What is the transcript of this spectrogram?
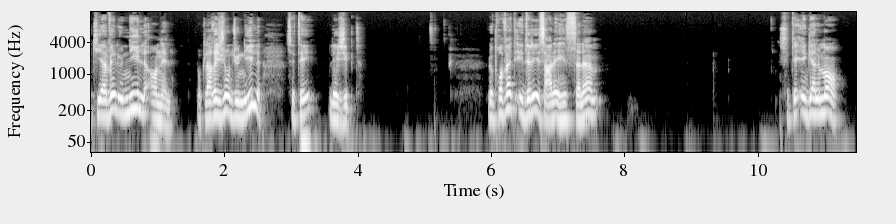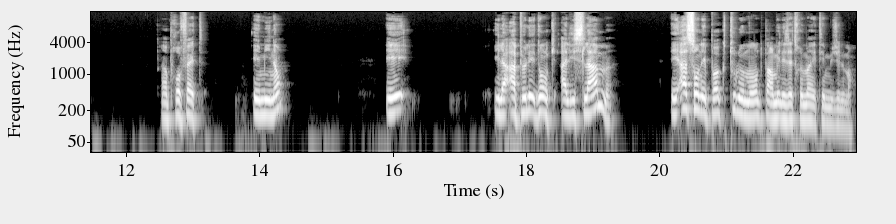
qui, avait le Nil en elle. Donc la région du Nil, c'était l'Égypte. Le prophète Idris, c'était également un prophète éminent, et il a appelé donc à l'islam, et à son époque, tout le monde parmi les êtres humains était musulman.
